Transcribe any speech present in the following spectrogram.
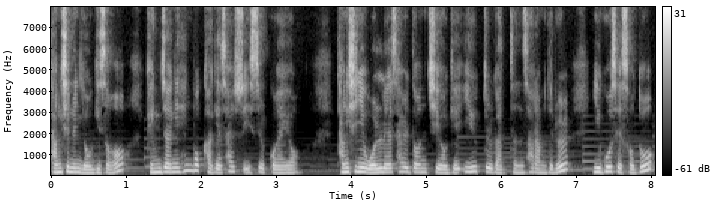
당신은 여기서 굉장히 행복하게 살 수 있을 거예요. 당신이 원래 살던 지역의 이웃들 같은 사람들을 이곳에서도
